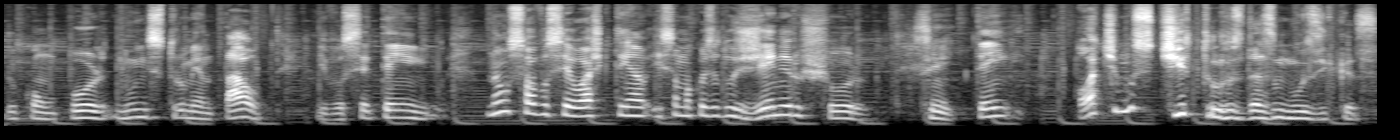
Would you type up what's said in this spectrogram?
do compor no instrumental. E você tem. Não só você, eu acho que tem a- isso é uma coisa do gênero choro. Sim. Tem ótimos títulos das músicas.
